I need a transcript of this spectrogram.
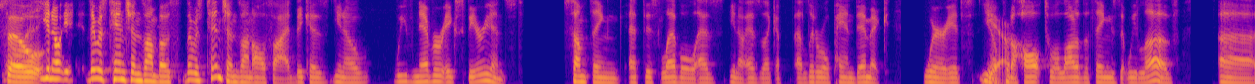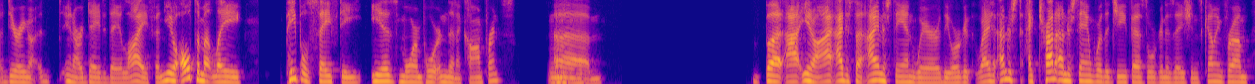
so you know, it, there was tensions on both. There was tensions on all side because you know we've never experienced something at this level as you know as like a, a literal pandemic where it's you know put a halt to a lot of the things that we love uh during in our day-to-day life and you know ultimately people's safety is more important than a conference mhm. um but I, you know, I, I just I understand where the organ. I understand. I try to understand where the G Fest organization is coming from,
